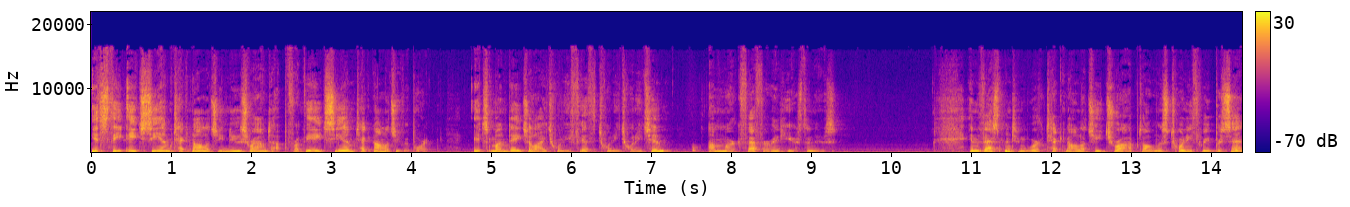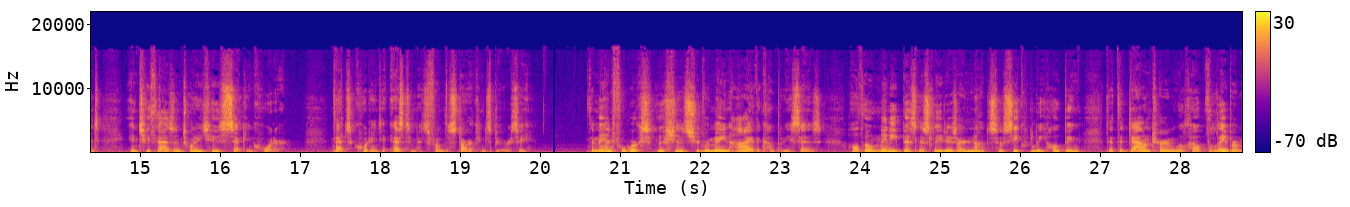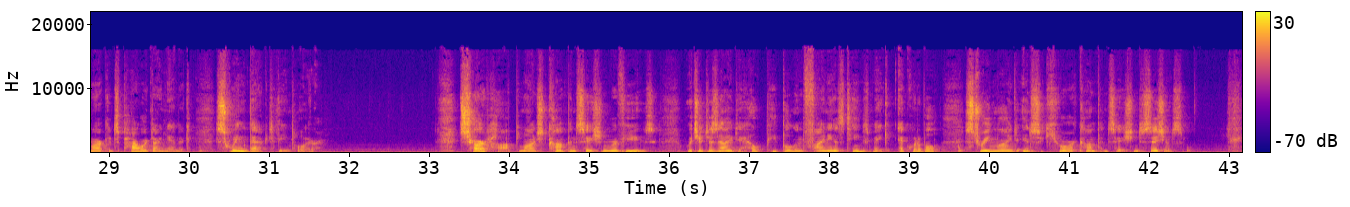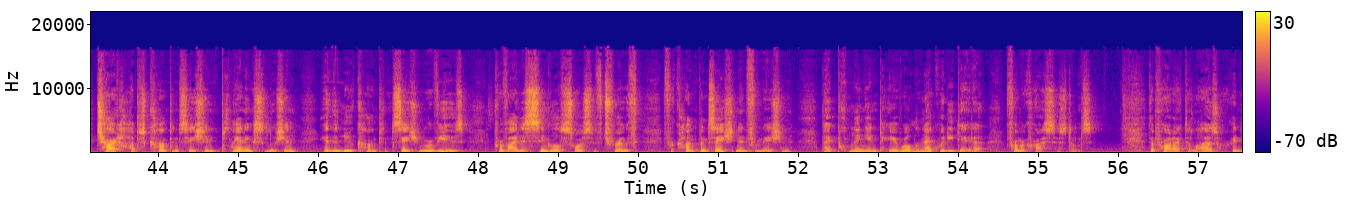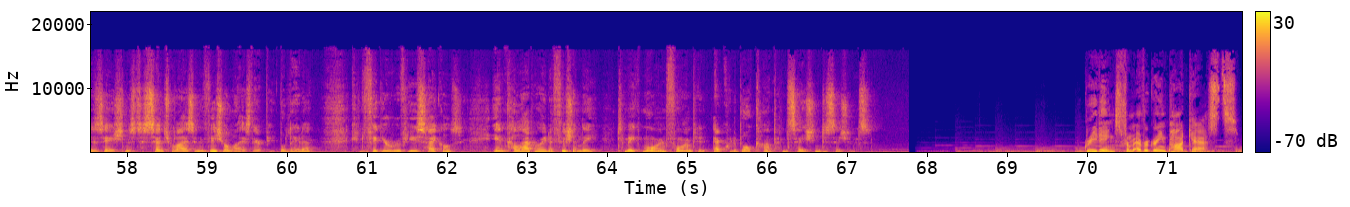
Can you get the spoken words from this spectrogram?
It's the HCM Technology News Roundup from the HCM Technology Report. It's Monday, July 25th, 2022. I'm Mark Feffer, and here's the news. Investment in work technology dropped almost 23% in 2022's second quarter. That's according to estimates from the Starr Conspiracy. Demand for work solutions should remain high, the company says, although many business leaders are not so secretly hoping that the downturn will help the labor market's power dynamic swing back to the employer. ChartHop launched compensation reviews, which are designed to help people and finance teams make equitable, streamlined, and secure compensation decisions. ChartHop's compensation planning solution and the new compensation reviews provide a single source of truth for compensation information by pulling in payroll and equity data from across systems. The product allows organizations to centralize and visualize their people data, configure review cycles, and collaborate efficiently to make more informed and equitable compensation decisions. Greetings from Evergreen Podcasts.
